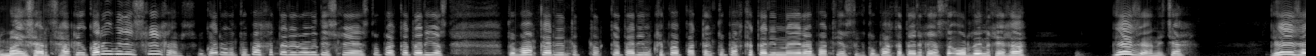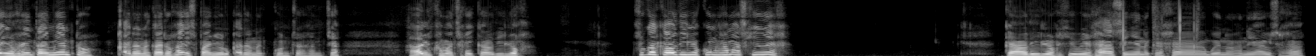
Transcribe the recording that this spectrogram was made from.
ukaro obedes khas ukaro tupas katari obedes khas tupas katarias tupas katari katari qipa patak tupas katari naira patias tupas katari khas orden kheja guerra ni cha guerra enfrentamiento qarana karoja español qarana contra hani cha hal kuma chai caudillo suka caudillo kun jamás hiwej caudillo hiweja señana caja bueno hani avisaja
